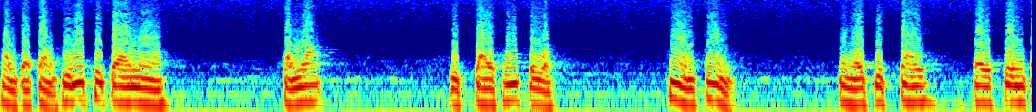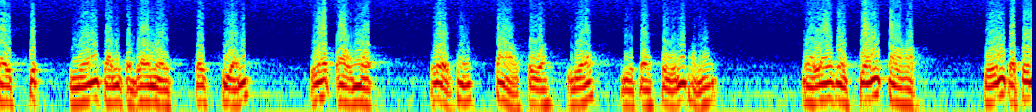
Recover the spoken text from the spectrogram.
ท่านจะต้องที่นี้ที่แจมาสำลักจิตใจทั้งตัวห้ามกั้นไม่ให้จิตใจไปซึงไปคิดเหมือนกันกับเราเนี่ยไปเขียนลบออกหมดเลขทั้งเก้าตัวเหลืออยู่แต่ศูนย์เท่านั้นเมื่เราก็เขียนต่อศูนย์ก็เป็น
